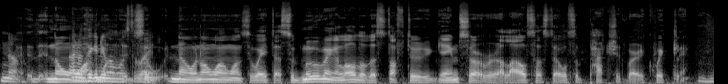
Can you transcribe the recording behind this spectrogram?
No, uh, no I don't think anyone wants to so, wait. No, no one wants to wait. That. So moving a lot of the stuff to the game server allows us to also patch it very quickly. Mm-hmm.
